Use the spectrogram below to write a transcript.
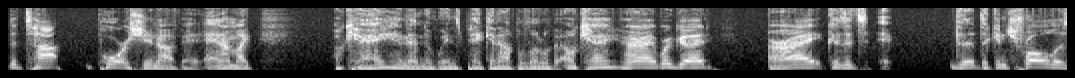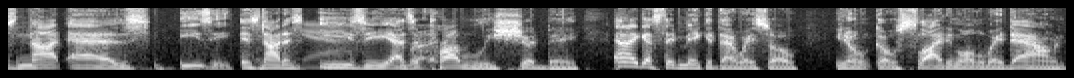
the top portion of it, and I'm like, okay, and then the wind's picking up a little bit. Okay, all right, we're good. All right, because it's it, the the control is not as Easy. is not as Yeah. easy as Right. it probably should be, and I guess they make it that way so you don't go sliding all the way down.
